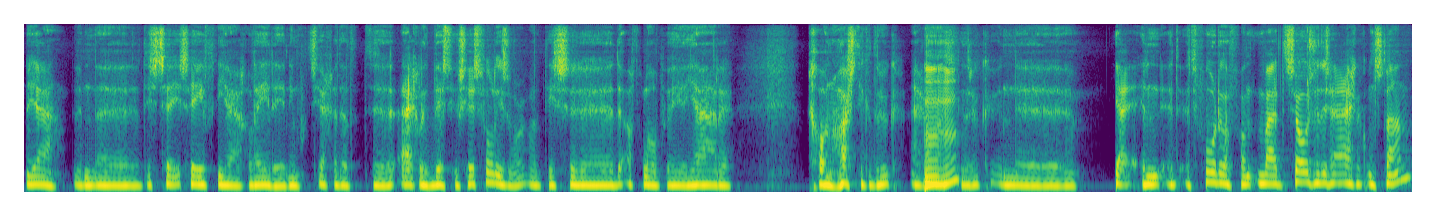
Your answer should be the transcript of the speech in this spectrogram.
Nou ja, en, het is ze- 17 jaar geleden. En ik moet zeggen dat het eigenlijk best succesvol is hoor. Want het is de afgelopen jaren gewoon hartstikke druk. Eigenlijk Mhm. hartstikke druk. En, ja, en het, het voordeel van... Maar het, zo is het dus eigenlijk ontstaan.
